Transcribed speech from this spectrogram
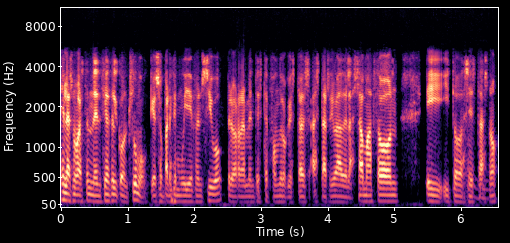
en las nuevas tendencias del consumo, que eso parece muy defensivo, pero realmente este fondo lo que está es hasta arriba de las Amazon y, todas estas, ¿no?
